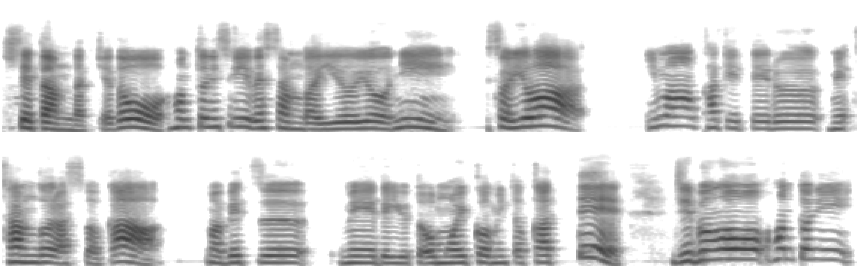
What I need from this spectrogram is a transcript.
してたんだけど、本当に杉部さんが言うようにそれは今かけてるめサングラスとか、まあ、別名で言うと思い込みとかって自分を本当に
